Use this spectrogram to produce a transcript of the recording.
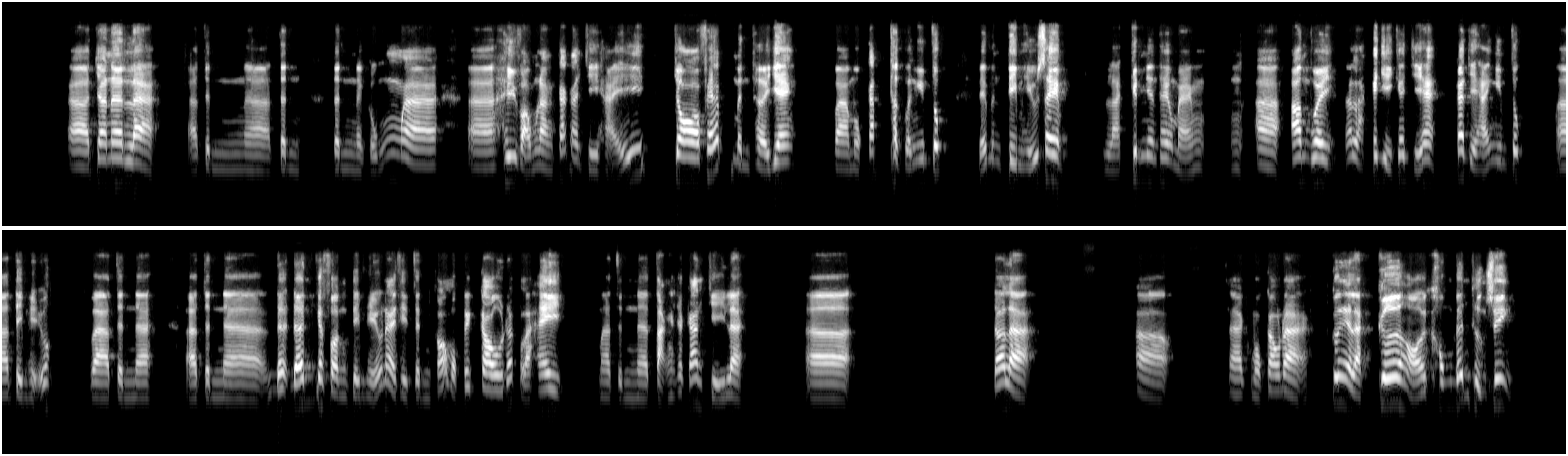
À, cho nên là à, tình à, tình tình cũng à, à, hy vọng rằng các anh chị hãy cho phép mình thời gian và một cách thật là nghiêm túc để mình tìm hiểu xem là kinh doanh theo mạng à, Amway nó là cái gì các anh chị ha? Các chị hãy nghiêm túc à, tìm hiểu. Và tình à, à, tình à, đến cái phần tìm hiểu này thì tình có một cái câu rất là hay mà tình à, tặng cho các anh chị là à, đó là à, à, một câu là có nghĩa là cơ hội không đến thường xuyên.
